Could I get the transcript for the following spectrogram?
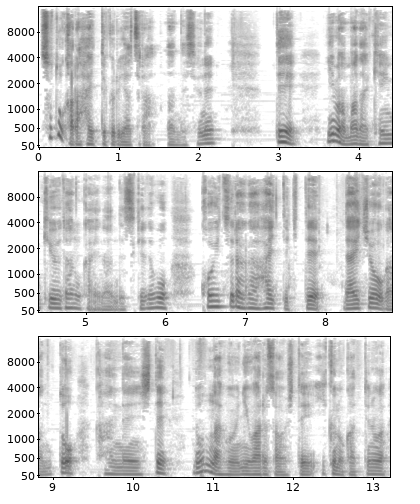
外から入ってくる奴らなんですよね。で、今まだ研究段階なんですけども、こいつらが入ってきて大腸がんと関連してどんな風に悪さをしていくのかっていうのが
